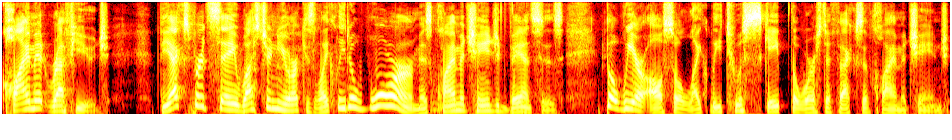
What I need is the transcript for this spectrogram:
Climate refuge. The experts say Western New York is likely to warm as climate change advances, but we are also likely to escape the worst effects of climate change.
